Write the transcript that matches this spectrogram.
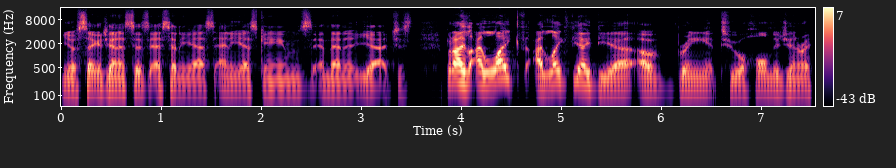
you know Sega Genesis, SNES, NES games, and then it, yeah, it just. But I I like I like the idea of bringing it to a whole new generation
